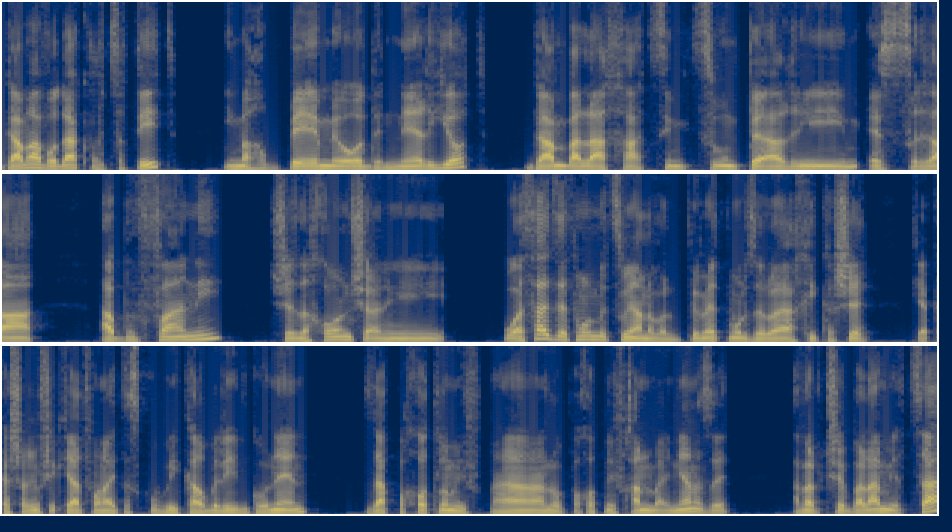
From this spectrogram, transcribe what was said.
גם העבודה הקבוצתית, עם הרבה מאוד אנרגיות, גם בלחץ, צמצום פערים, עזרה, אבו פאני, שנכון שאני... הוא עשה את זה אתמול מצוין, אבל באמת אתמול זה לא היה הכי קשה, כי הקשרים של קריית שמונה התעסקו בעיקר בלהתגונן, זה היה פחות לא, היה לו פחות מבחן בעניין הזה, אבל כשבלם יצא,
